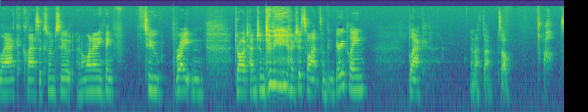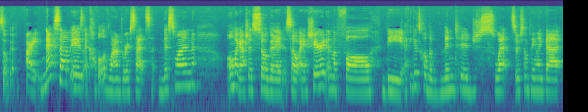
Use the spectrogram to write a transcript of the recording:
black classic swimsuit. I don't want anything too bright and draw attention to me. I just want something very plain, black, and that's done. So, oh, so good. All right, next up is a couple of loungewear sets. This one Oh my gosh, it's so good. So I shared in the fall the, I think it's called the Vintage Sweats or something like that.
